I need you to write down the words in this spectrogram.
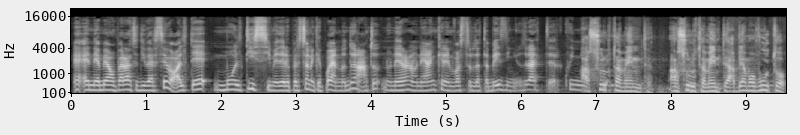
eh, ne abbiamo parlato diverse volte, moltissime delle persone che poi hanno donato non erano neanche nel vostro database di newsletter. Quindi... Assolutamente, assolutamente, abbiamo avuto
